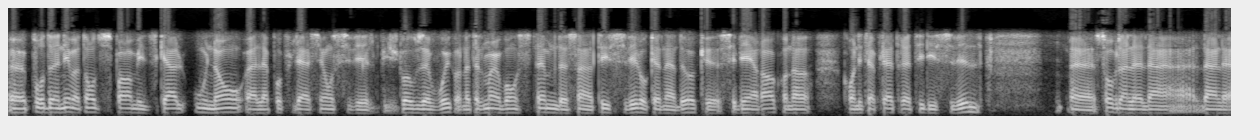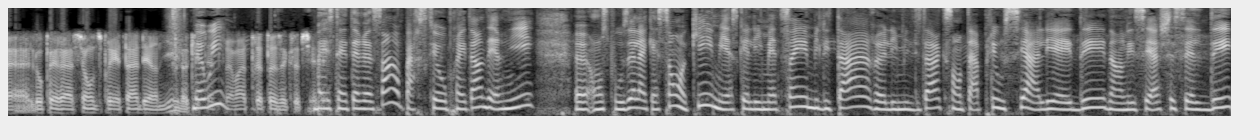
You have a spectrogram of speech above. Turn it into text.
euh, pour donner, mettons, du support médical ou non à la population civile. Puis je dois vous avouer qu'on a tellement un bon système de santé civile au Canada que c'est bien rare qu'on a qu'on est appelé à traiter des civils. Euh, sauf dans, l'opération du printemps dernier, là, qui ben oui. vraiment très, très exceptionnel. Ben, c'est intéressant parce qu'au printemps dernier, euh, on se posait la question, OK, mais est-ce que les médecins militaires, euh, les militaires qui sont appelés aussi à aller aider dans les CHSLD,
